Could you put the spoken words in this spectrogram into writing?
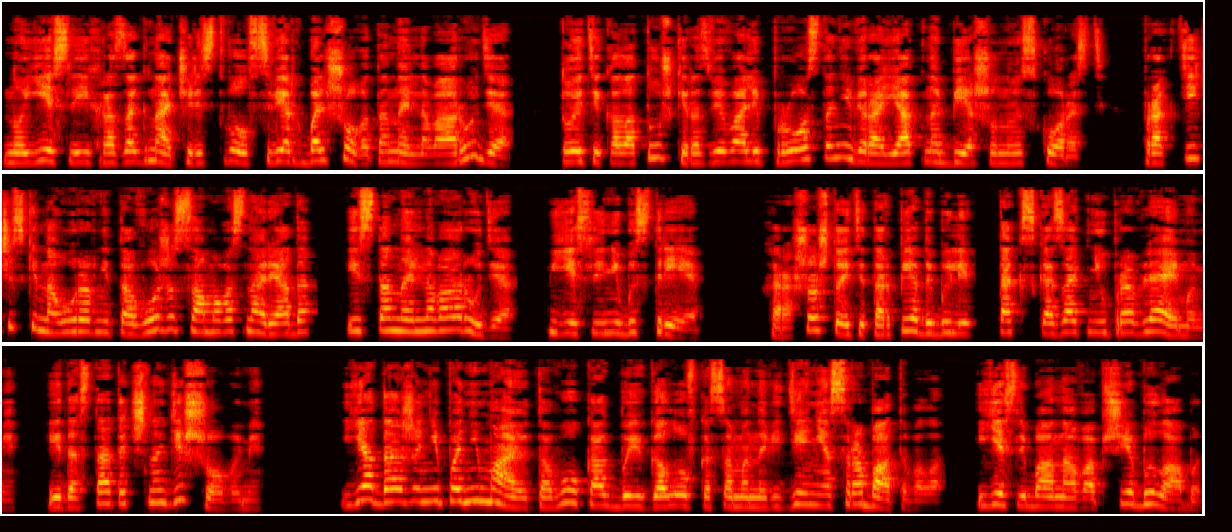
но если их разогнать через ствол сверхбольшого тоннельного орудия, то эти колотушки развивали просто невероятно бешеную скорость практически на уровне того же самого снаряда из тоннельного орудия, если не быстрее. Хорошо, что эти торпеды были, так сказать, неуправляемыми и достаточно дешевыми. Я даже не понимаю того, как бы их головка самонаведения срабатывала, если бы она вообще была бы.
